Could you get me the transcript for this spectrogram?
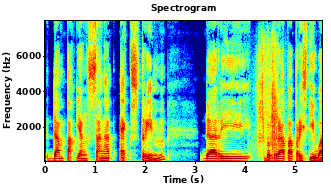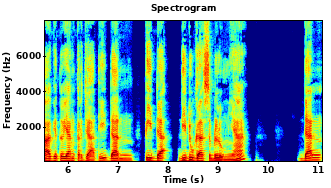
dampak yang sangat ekstrim dari beberapa peristiwa gitu yang terjadi dan tidak diduga sebelumnya dan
